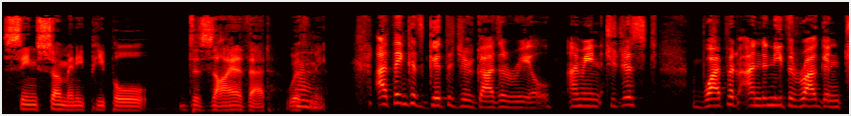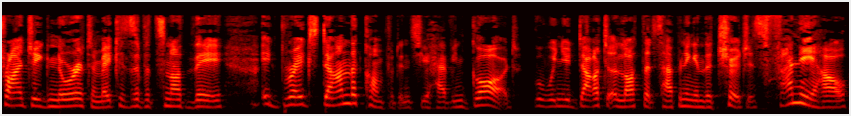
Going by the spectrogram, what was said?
seeing so many people desire that with me. I think it's good that your guys are real. I mean, to just wipe it underneath the rug and try to ignore it and make as if it's not there, it breaks down the confidence you have in God. When you doubt a lot that's happening in the church, it's funny how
